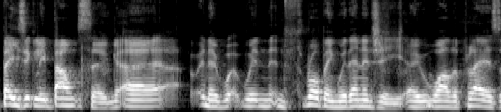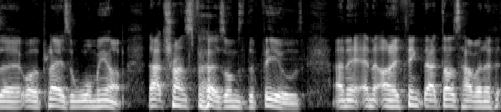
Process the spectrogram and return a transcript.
basically bouncing. Uh, you know, when and throbbing with energy uh, while the players are while the players are warming up. That transfers onto the field, and it, and I think that does have an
